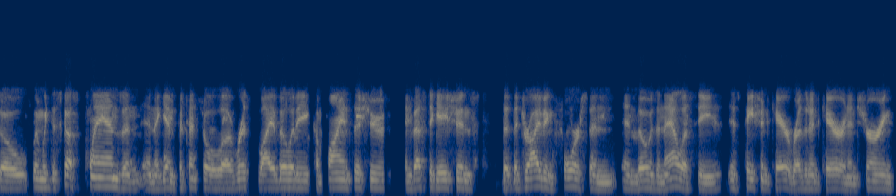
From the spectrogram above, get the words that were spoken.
So when we discuss plans and and again potential uh, risk, liability, compliance issues, investigations, the, the driving force in, in those analyses is patient care, resident care, and ensuring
